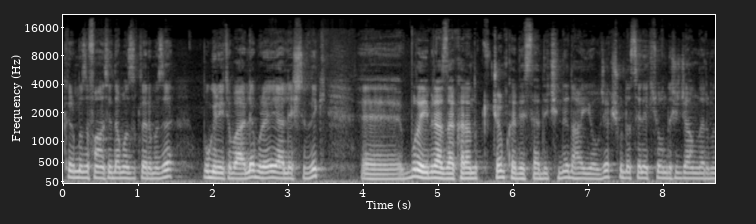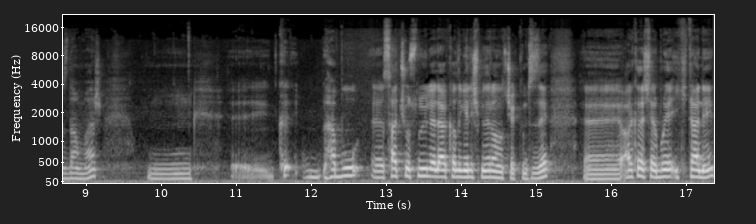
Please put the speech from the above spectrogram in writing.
Kırmızı fansi damızlıklarımızı bugün itibariyle buraya yerleştirdik. Ee, burayı biraz daha karanlık tutacağım. Karidesler de içinde daha iyi olacak. Şurada seleksiyon dışı canlılarımızdan var. Hmm, e, ha bu e, saç yosunuyla alakalı gelişmeleri anlatacaktım size. Ee, arkadaşlar buraya iki tane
